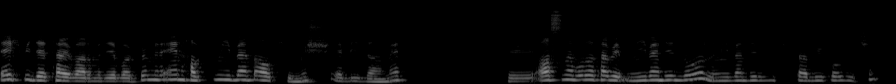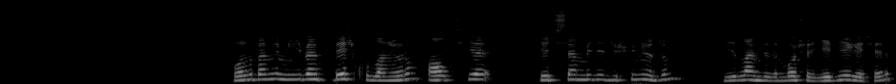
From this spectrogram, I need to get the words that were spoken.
Ek bir detay var mı diye bakıyorum. Mesela en hafif Mi Band 6'ymış. E bir zahmet. Ee, aslında burada tabii Mi Band 7 olur Mi Band 7 bir tık daha büyük olduğu için. Bu arada ben de Mi Band 5 kullanıyorum. 6'ya geçsem mi diye düşünüyordum. Yılan dedim boş ver 7'ye geçerim.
